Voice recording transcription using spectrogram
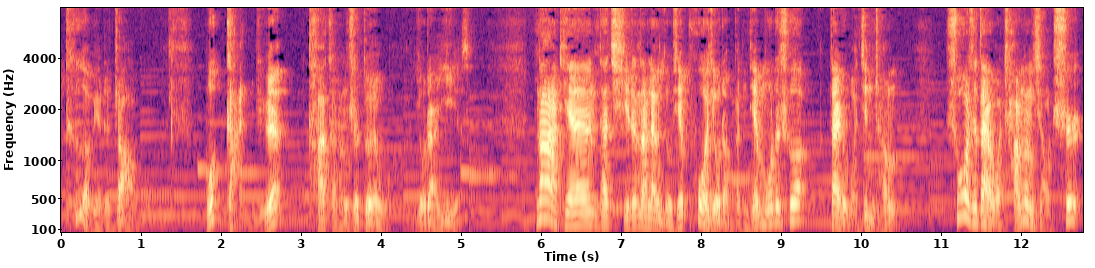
特别的照顾。我感觉他可能是对我有点意思。那天他骑着那辆有些破旧的本田摩托车，带着我进城，说是带我尝尝小吃，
